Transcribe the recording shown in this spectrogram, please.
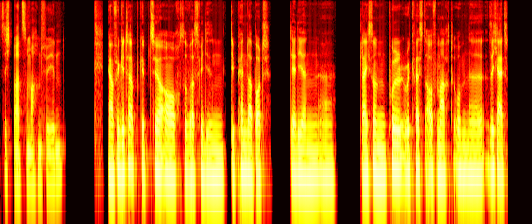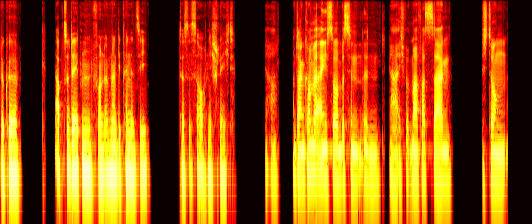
sichtbar zu machen für jeden. Ja, für GitHub gibt es ja auch sowas wie diesen Depender-Bot, der dir ein, äh, gleich so einen Pull-Request aufmacht, um eine Sicherheitslücke abzudaten von irgendeiner Dependency. Das ist auch nicht schlecht. Ja, und dann kommen wir eigentlich so ein bisschen in, ja, ich würde mal fast sagen, Richtung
